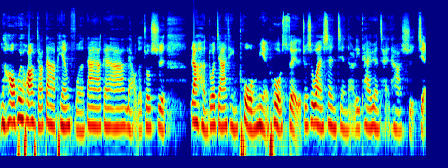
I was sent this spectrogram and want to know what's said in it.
然后会花比较大的篇幅呢，大家跟大家聊的就是。让很多家庭破灭破碎的，就是万圣节的离太院踩踏事件。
